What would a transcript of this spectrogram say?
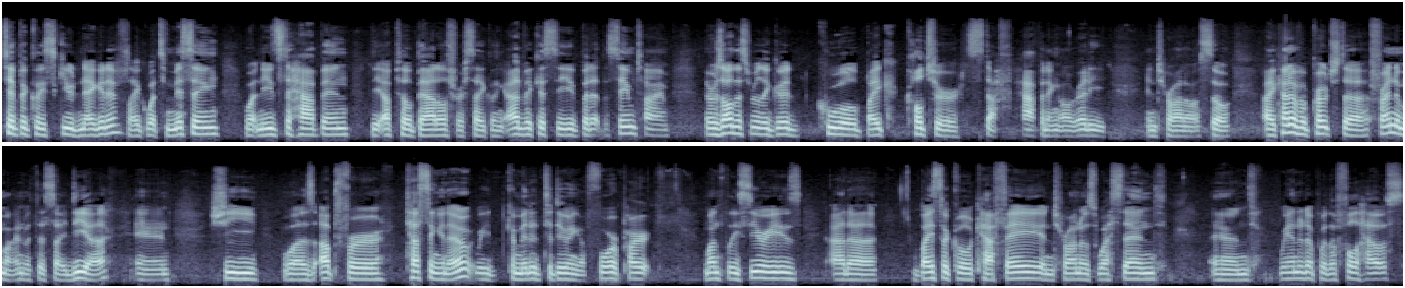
typically skewed negative, like what's missing, what needs to happen, the uphill battle for cycling advocacy. But at the same time, there was all this really good, cool bike culture stuff happening already in Toronto. So I kind of approached a friend of mine with this idea, and she was up for testing it out. We committed to doing a four part monthly series at a bicycle cafe in Toronto's West End, and we ended up with a full house.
